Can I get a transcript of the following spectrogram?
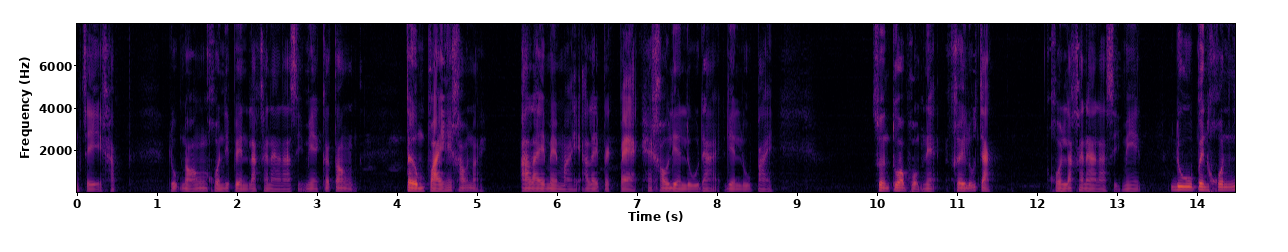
ำเจครับ ลูกน้องคนที่เป็นลัคนาราศีเมษก็ต้องเติมไฟให้เขาหน่อย อะไรใหม่ ๆ อะไรแปลกๆ ให้เขาเรียนรู้ได้เรียนรู้ไป ส่วนตัวผมเนี่ยเคยรู้จักคนลัคนาราศีเมษดูเป็นคนเ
